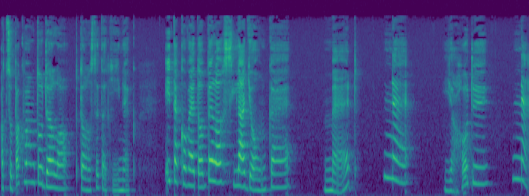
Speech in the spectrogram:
A co pak vám to dala? ptal se tatínek. I takové to bylo sladěnké. Med? Ne. Jahody? Ne.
